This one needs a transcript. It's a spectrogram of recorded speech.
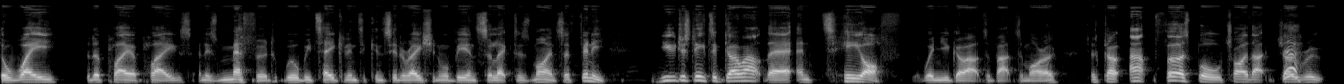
the way that a player plays and his method will be taken into consideration, will be in selectors' minds. So, Finney, you just need to go out there and tee off when you go out to bat tomorrow. Just go at first ball, try that Joe Yeah. Root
